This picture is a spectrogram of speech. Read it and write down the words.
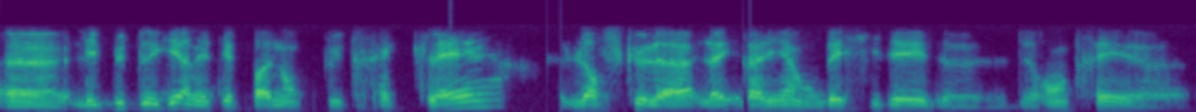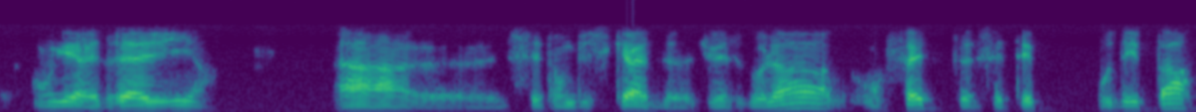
Euh, les buts de guerre n'étaient pas non plus très clairs. Lorsque les Israéliens ont décidé de, de rentrer euh, en guerre et de réagir à euh, cette embuscade du Hezbollah, en fait, c'était au départ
